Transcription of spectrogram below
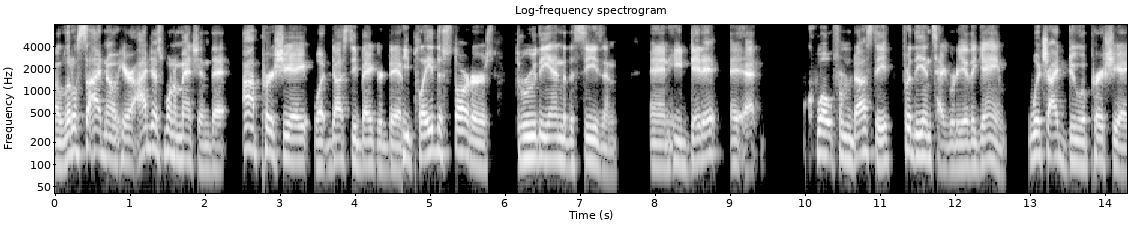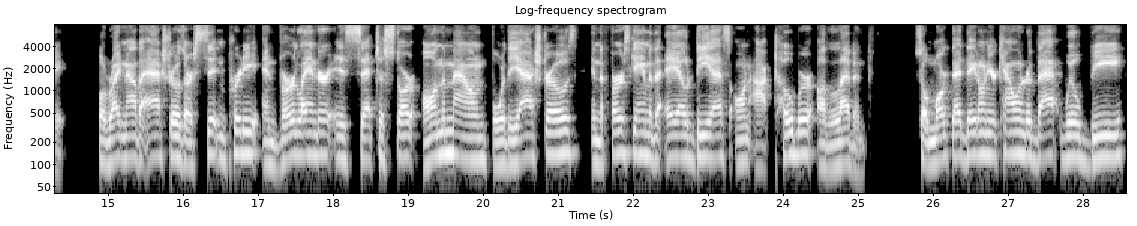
A little side note here. I just want to mention that I appreciate what Dusty Baker did. He played the starters through the end of the season, and he did it at quote from Dusty for the integrity of the game, which I do appreciate. But right now, the Astros are sitting pretty, and Verlander is set to start on the mound for the Astros in the first game of the ALDS on October 11th. So mark that date on your calendar. That will be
